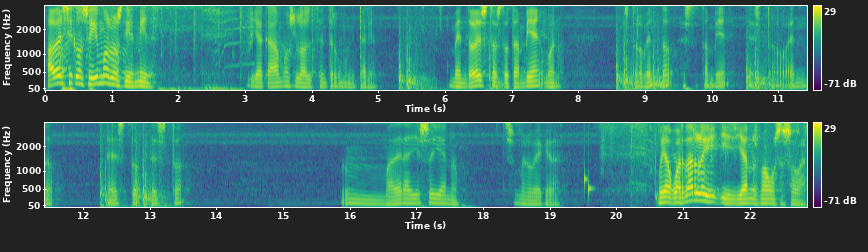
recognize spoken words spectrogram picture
A ver si conseguimos los 10.000. Y acabamos lo del centro comunitario. Vendo esto, esto también. Bueno, esto lo vendo, esto también. Esto lo vendo. Esto, esto. Mm, madera y eso ya no. Eso me lo voy a quedar. Voy a guardarlo y, ya nos vamos a sobar.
